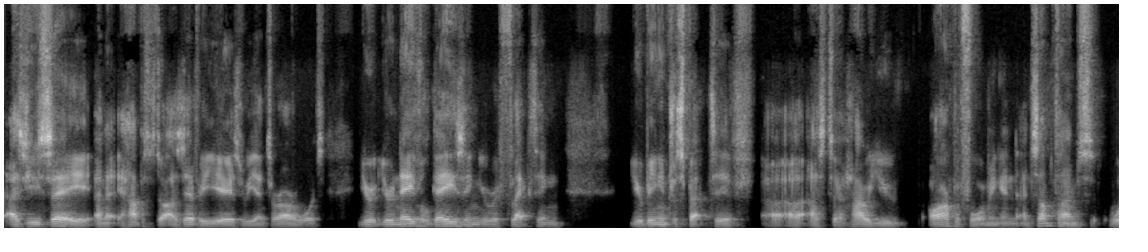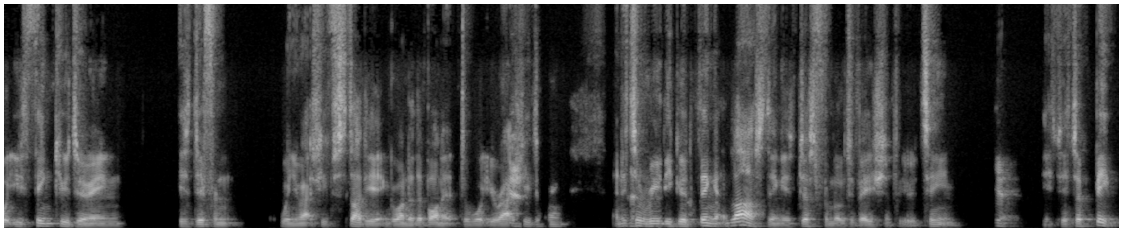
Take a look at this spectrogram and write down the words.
as you say, and it happens to us every year as we enter our awards, you're you're navel gazing, you're reflecting, you're being introspective uh, uh, as to how you are performing and and sometimes what you think you're doing is different when you actually study it and go under the bonnet to what you're actually yeah. doing and it's a really good thing and last thing is just for motivation for your team yeah it's, it's a big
